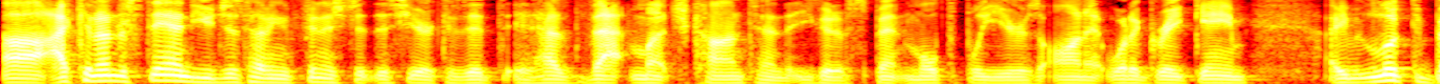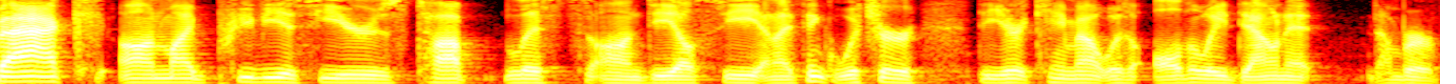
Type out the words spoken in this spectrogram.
uh, I can understand you just having finished it this year because it, it has that much content that you could have spent multiple years on it. What a great game. I looked back on my previous year's top lists on DLC, and I think Witcher, the year it came out, was all the way down at number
